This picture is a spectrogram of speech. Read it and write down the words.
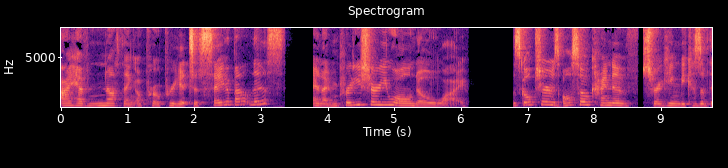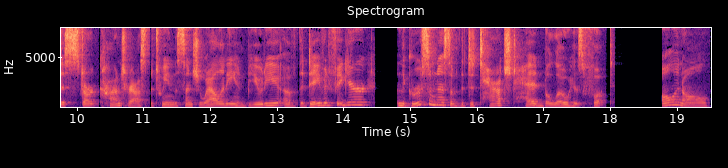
I have nothing appropriate to say about this, and I'm pretty sure you all know why. The sculpture is also kind of striking because of this stark contrast between the sensuality and beauty of the David figure and the gruesomeness of the detached head below his foot. All in all,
